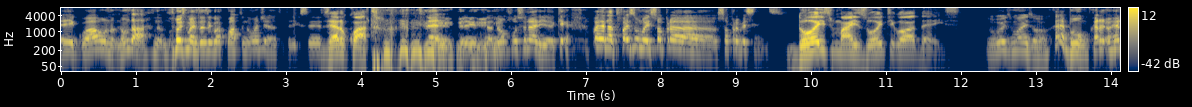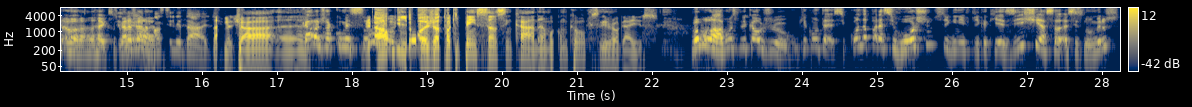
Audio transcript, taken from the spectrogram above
é igual, não, não dá. 2 mais 2 é igual a 4, não adianta. Teria que ser. 0,4. É, não, não funcionaria. Vai, Renato, faz uma aí só para só ver se. 2 mais 8 igual a 10. 2 mais, ó. O cara é bom. O cara, o Alex, o cara já. Facilidade. Já. É... O cara já começou. Já humilhou. Eu já tô aqui pensando assim, caramba, como que eu vou conseguir jogar isso? Vamos lá, vamos explicar o jogo. O que acontece? Quando aparece roxo, significa que existe essa, esses números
